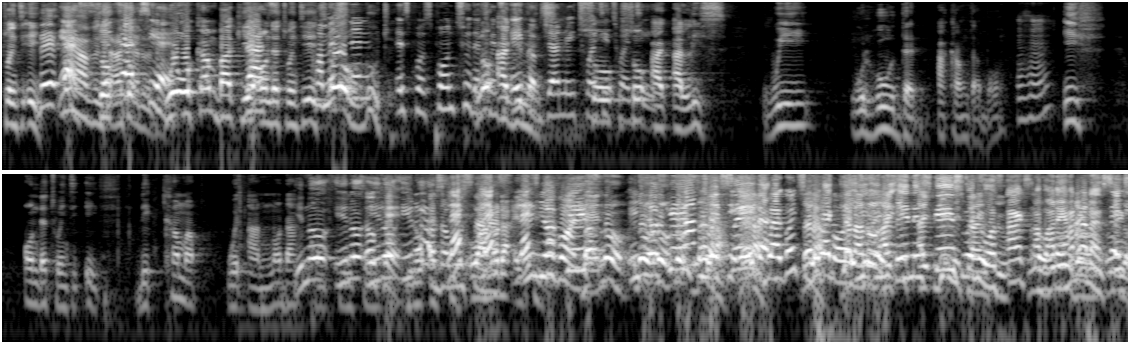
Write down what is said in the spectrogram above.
28. They- they Yes, so it it says actually. here. We will come back here on the 28th. Commissioning Oh, good. is postponed to the 28th of. January 2020. So, at, at least we will hold them accountable if on the 28th they come up with another. You know, you know, you know, you know, Let's- let's- let's- let's In your move on case-. No, in no, your no, case, no, you Bella, are saying Bella, that- we're going to look for- no, in- his I- give me case when he was asked no, about hold the on, 106.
